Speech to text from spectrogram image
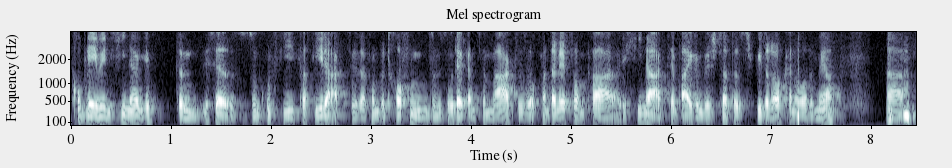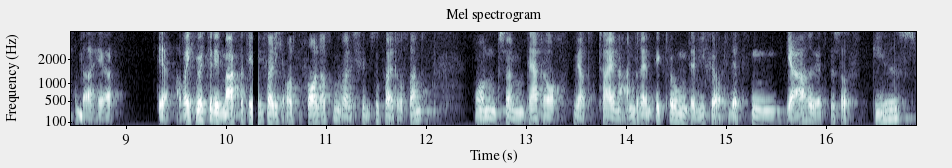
Probleme in China gibt, dann ist ja so gut wie fast jede Aktie davon betroffen, sowieso der ganze Markt. Also ob man dann jetzt noch ein paar China-Aktien beigemischt hat, das spielt dann auch keine Rolle mehr. Äh, von daher, ja. Aber ich möchte den Markt auf jeden Fall nicht außen vor lassen, weil ich finde es super interessant. Und ähm, der hat auch ja, zum Teil eine andere Entwicklung. Der lief ja auch die letzten Jahre, jetzt bis auf dieses,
